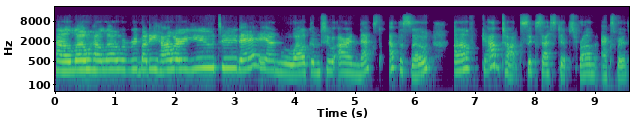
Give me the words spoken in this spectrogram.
Hello, hello, everybody. How are you today? And welcome to our next episode of Gab Talk Success Tips from Experts.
